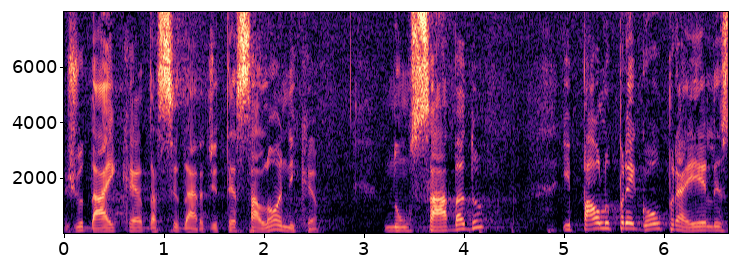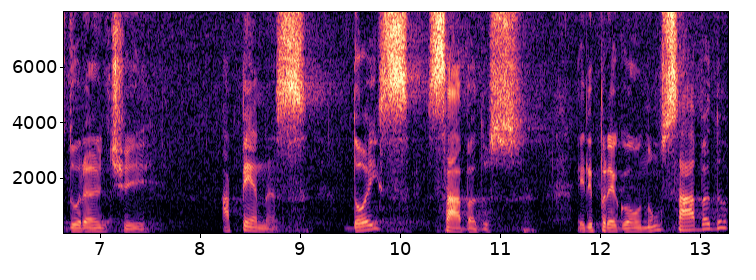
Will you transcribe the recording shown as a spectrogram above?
judaica da cidade de Tessalônica, num sábado, e Paulo pregou para eles durante apenas dois sábados. Ele pregou num sábado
